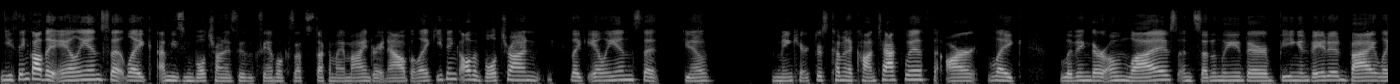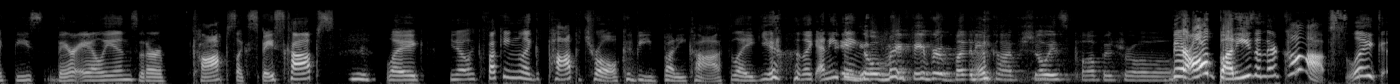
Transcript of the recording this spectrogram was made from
you think all the aliens that like I'm using Voltron as an example because that's stuck in my mind right now. But like you think all the Voltron like aliens that you know the main characters come into contact with aren't like living their own lives and suddenly they're being invaded by like these they're aliens that are cops like space cops. Mhm. like you know like fucking like paw patrol could be buddy cop. Like you know like anything yo, my favorite buddy cop show is Paw Patrol. they're all buddies and they're cops. Like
